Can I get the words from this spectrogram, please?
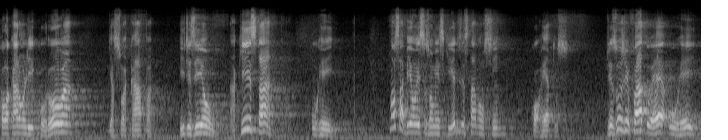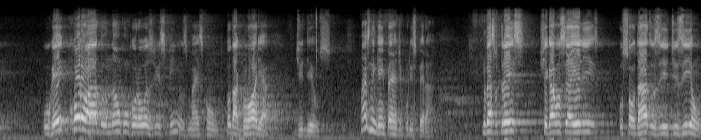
Colocaram-lhe coroa e a sua capa e diziam: Aqui está o rei. Mal sabiam esses homens que eles estavam sim corretos. Jesus de fato é o rei. O rei coroado não com coroas de espinhos, mas com toda a glória de Deus. Mas ninguém perde por esperar. No verso 3, chegavam-se a ele os soldados e diziam:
